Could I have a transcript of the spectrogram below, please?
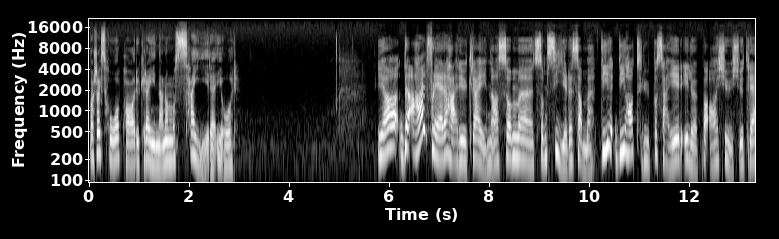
Hva slags håp har ukrainerne om å seire i år? Ja, det er flere her i Ukraina som, eh, som sier det samme. De, de, har tro på seier i løpet av 2023.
